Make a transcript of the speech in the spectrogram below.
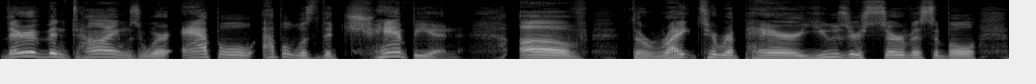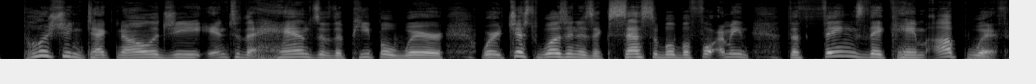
There have been times where Apple Apple was the champion of the right to repair, user serviceable, pushing technology into the hands of the people where where it just wasn't as accessible before. I mean, the things they came up with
